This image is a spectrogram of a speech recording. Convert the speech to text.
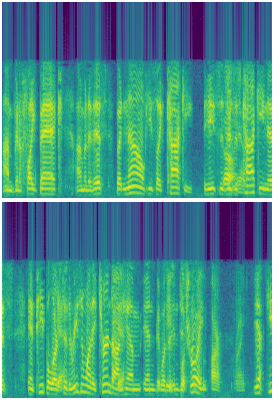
I'm going to fight back. I'm going to this. But now he's like cocky. He's Oh, there's this yeah. cockiness, and people are. Yeah. So the reason why they turned on Yeah. him in was in Detroit. right? Yeah, he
